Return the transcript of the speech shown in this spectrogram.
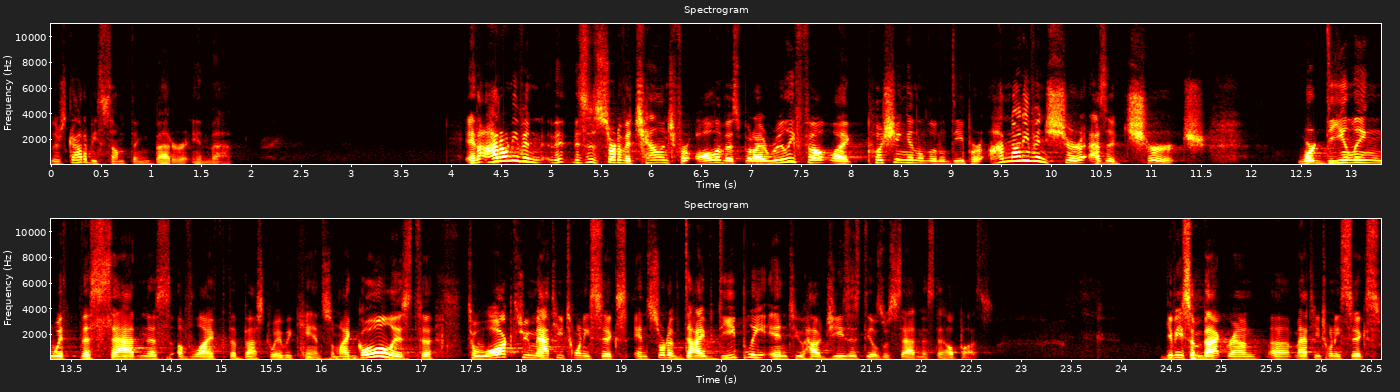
there's got to be something better in that. And I don't even, this is sort of a challenge for all of us, but I really felt like pushing in a little deeper. I'm not even sure as a church we're dealing with the sadness of life the best way we can. So, my goal is to, to walk through Matthew 26 and sort of dive deeply into how Jesus deals with sadness to help us. Give you some background uh, Matthew 26.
